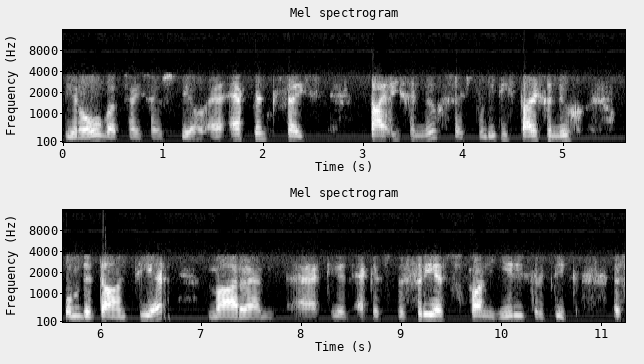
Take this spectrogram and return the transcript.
die rol wat sy sou speel. Uh, ek dink sy's taai genoeg, sy's polities taai genoeg om dit te hanteer, maar um, ek ek is bevrees van hierdie kritiek. Is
